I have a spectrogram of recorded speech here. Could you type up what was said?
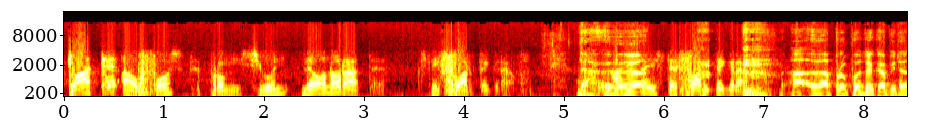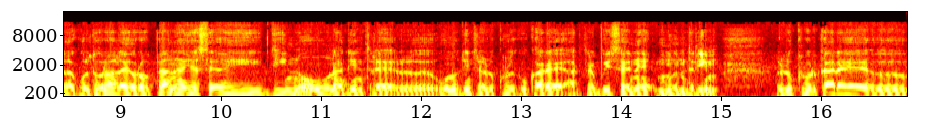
Toate au fost promisiuni neonorate. Asta e foarte grav. Da, Asta uh, este foarte grav. Apropo de capitală culturală europeană, este din nou una dintre, uh, unul dintre lucrurile cu care ar trebui să ne mândrim. Uh, lucruri care, uh,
